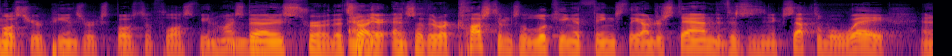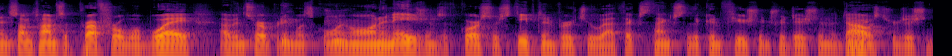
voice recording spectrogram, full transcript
Most Europeans are exposed to philosophy in high school. That is true. That's and right. And so they're accustomed to looking at things. They understand that this is an acceptable way and sometimes a preferable way of interpreting what's going on. And Asians, of course, are steeped in virtue ethics thanks to the Confucian tradition, the Taoist tradition,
